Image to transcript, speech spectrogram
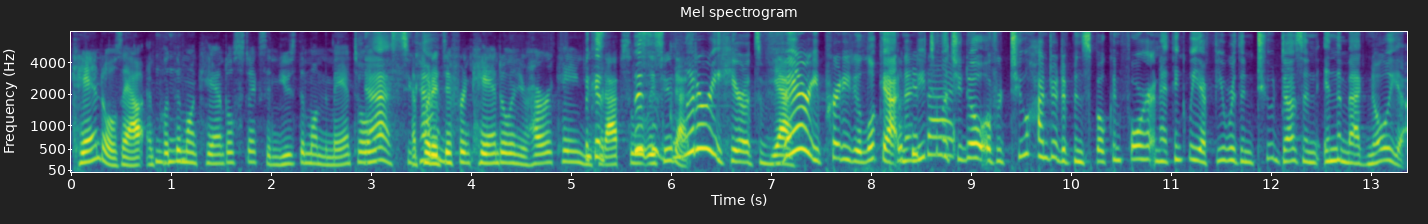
candles out and put them on candlesticks and use them on the mantle. Mm-hmm. Yes, you and put a different candle in your hurricane. You Because could absolutely do that. this is that. glittery here. It's Yeah. very pretty to look at. and Look I at need to let you know over 200 have been spoken for, and I think we have fewer than two dozen in the magnolia.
